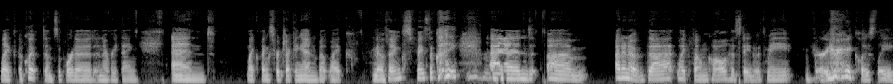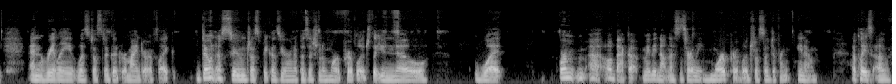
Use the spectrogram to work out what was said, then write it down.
like equipped and supported and everything. And like thanks for checking in but like no thanks basically. Mm-hmm. and um i don't know that like phone call has stayed with me very very closely and really was just a good reminder of like don't assume just because you're in a position of more privilege that you know what or uh, I'll back up, maybe not necessarily more privilege, just a different, you know, a place of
